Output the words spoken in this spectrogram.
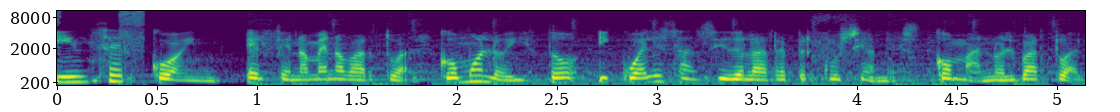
Insert Coin, el fenómeno Bartual. ¿Cómo lo hizo y cuáles han sido las repercusiones? Con Manuel Bartual.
